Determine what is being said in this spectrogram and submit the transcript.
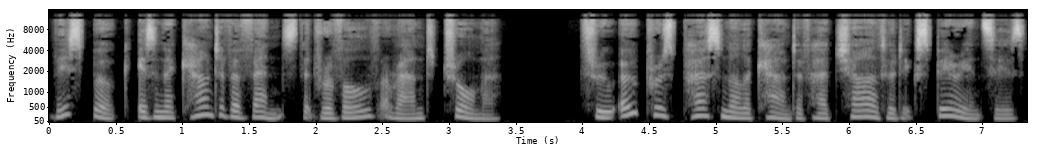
This book is an account of events that revolve around trauma. Through Oprah's personal account of her childhood experiences,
